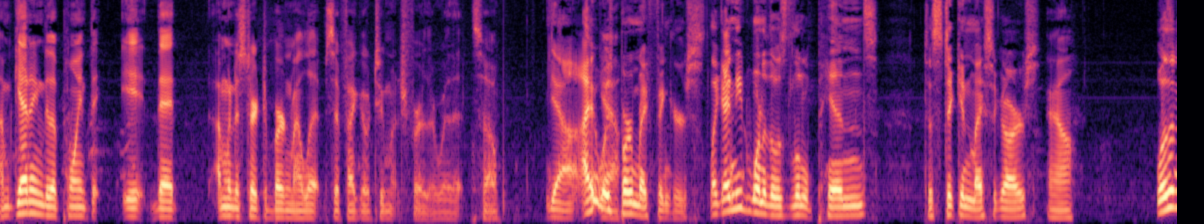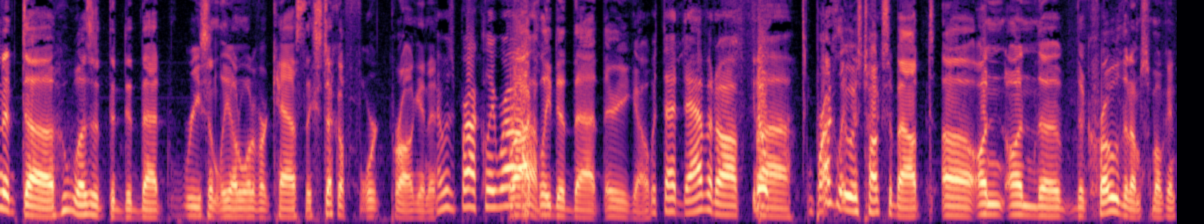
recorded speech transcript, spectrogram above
i'm getting to the point that it that i'm going to start to burn my lips if i go too much further with it so Yeah, I always Yeah. burn my fingers. Like I need one of those little pins to stick in my cigars. yeah Wasn't it? Uh, who was it that did that recently on one of our casts? They stuck a fork prong in it. that was broccoli rob Broccoli did that. There you go. with that davidoff You know, uh, broccoli always talks about uh, on on the the crow that I'm smoking.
